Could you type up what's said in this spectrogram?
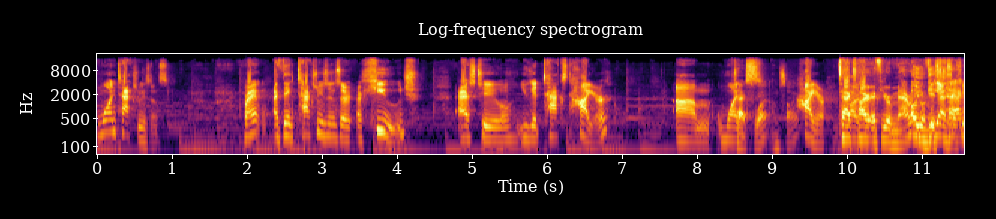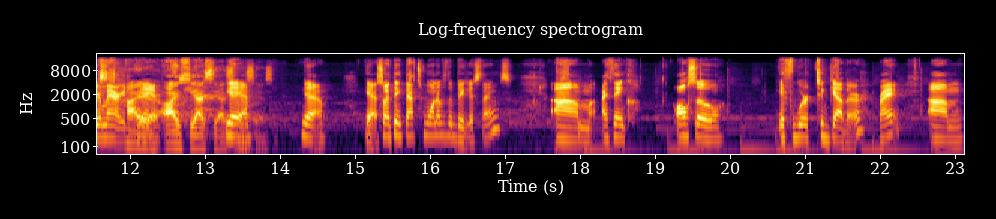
One, tax reasons. Right. I think tax reasons are, are huge, as to you get taxed higher. Um, once Tax what? I'm sorry. Higher. Tax larger. higher if you're married. Oh, you get Yes, if you're married. higher. Yeah, yeah. I see. I see. I see. Yeah, I yeah. see, I see. Yeah. Yeah. So I think that's one of the biggest things. Um, I think also if we're together, right? Um,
